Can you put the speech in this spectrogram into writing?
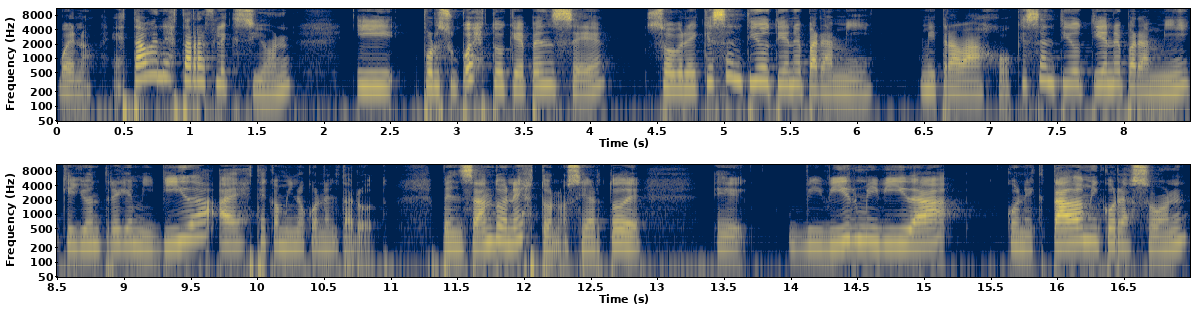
Bueno, estaba en esta reflexión y por supuesto que pensé sobre qué sentido tiene para mí mi trabajo, qué sentido tiene para mí que yo entregue mi vida a este camino con el tarot. Pensando en esto, ¿no es cierto? De eh, vivir mi vida conectada a mi corazón,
